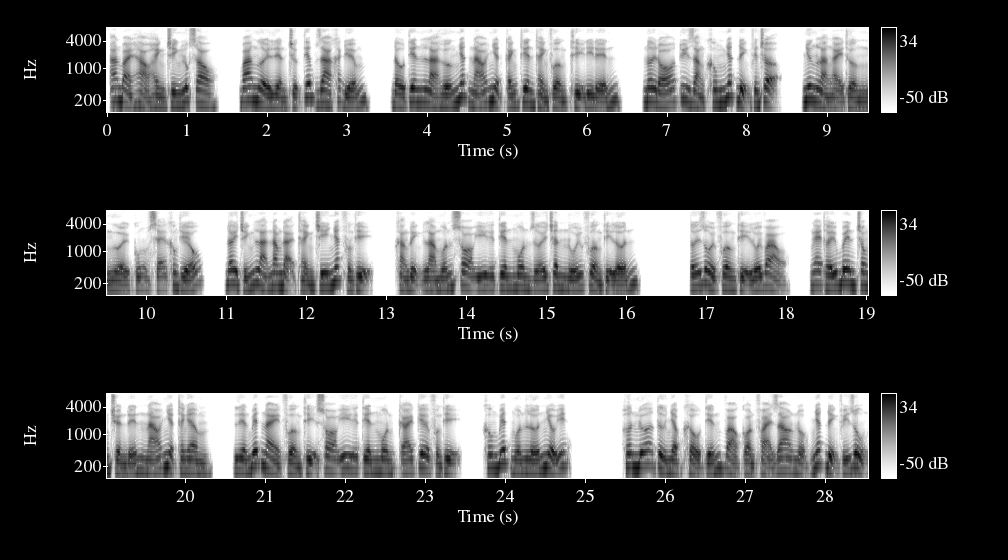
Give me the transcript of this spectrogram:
An bài hảo hành trình lúc sau, ba người liền trực tiếp ra khách điếm, đầu tiên là hướng nhất náo nhiệt cánh thiên thành phường thị đi đến, nơi đó tuy rằng không nhất định phiên chợ, nhưng là ngày thường người cũng sẽ không thiếu, đây chính là năm đại thành chi nhất phường thị, khẳng định là muốn so y tiên môn dưới chân núi phường thị lớn. Tới rồi phường thị lối vào, nghe thấy bên trong truyền đến náo nhiệt thanh âm, liền biết này phường thị so y tiên môn cái kia phường thị, không biết muốn lớn nhiều ít. Hơn nữa từ nhập khẩu tiến vào còn phải giao nộp nhất định phí dụng,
